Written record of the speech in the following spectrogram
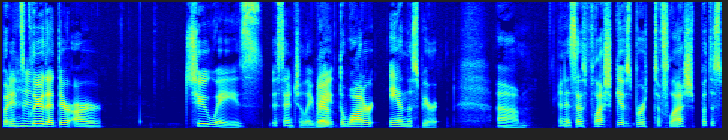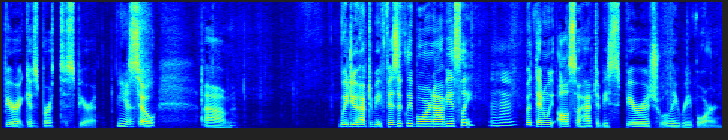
but it's clear that there are two ways, essentially, right? Yeah. The water and the spirit. Um, and it says flesh gives birth to flesh, but the spirit gives birth to spirit. Yes. So um, we do have to be physically born, obviously, Mm-hmm. but then we also have to be spiritually reborn,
